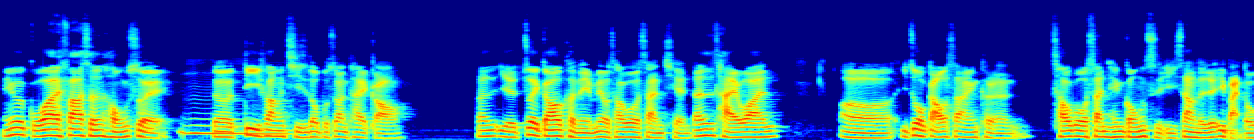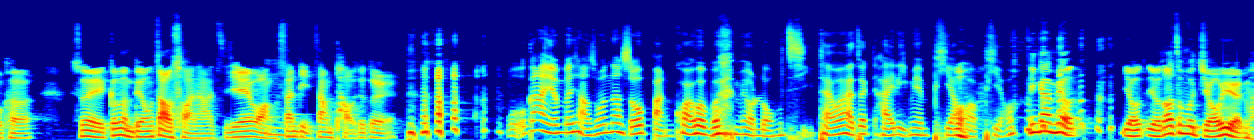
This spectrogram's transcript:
因为国外发生洪水的地方其实都不算太高，但是也最高可能也没有超过三千。但是台湾，呃，一座高山可能超过三千公尺以上的就一百多颗，所以根本不用造船啊，直接往山顶上跑就对了。我我刚才原本想说，那时候板块会不会还没有隆起？台湾还在海里面飘啊飘？应该没有，有有到这么久远吗？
